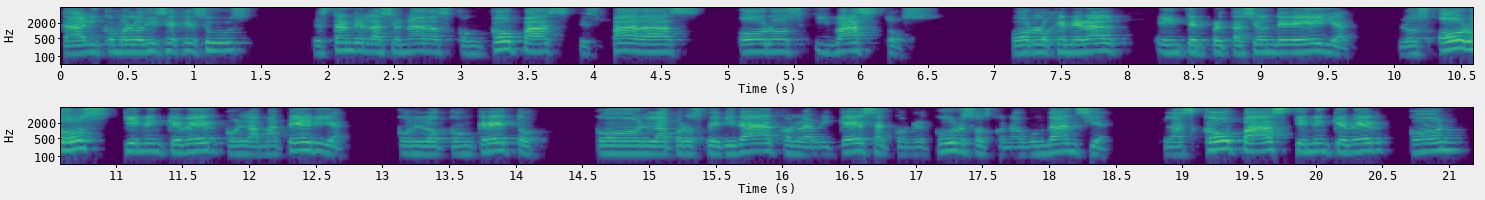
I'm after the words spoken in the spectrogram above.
tal y como lo dice Jesús, están relacionadas con copas, espadas, oros y bastos, por lo general, e interpretación de ella. Los oros tienen que ver con la materia, con lo concreto, con la prosperidad, con la riqueza, con recursos, con abundancia. Las copas tienen que ver con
